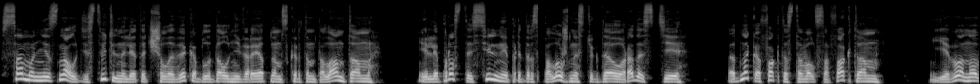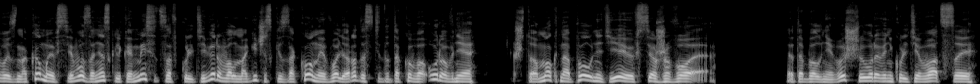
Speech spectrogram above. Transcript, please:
Сам он не знал, действительно ли этот человек обладал невероятным скрытым талантом или просто сильной предрасположенностью к дао радости, однако факт оставался фактом. Его новый знакомый всего за несколько месяцев культивировал магический закон и волю радости до такого уровня, что мог наполнить ею все живое. Это был не высший уровень культивации,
